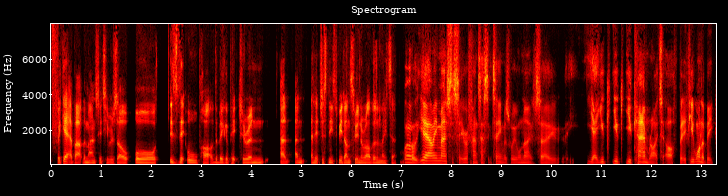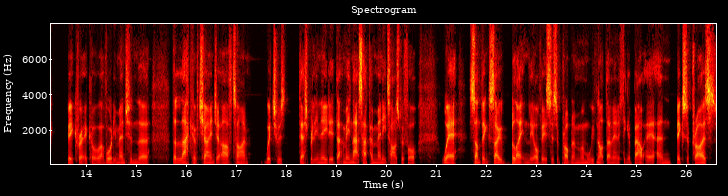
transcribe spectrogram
forget about the Man City result, or is it all part of the bigger picture and and, and and it just needs to be done sooner rather than later. Well, yeah, I mean, Manchester City are a fantastic team, as we all know. So, yeah, you you you can write it off, but if you want to be be critical, I've already mentioned the the lack of change at half time, which was desperately needed. That, I mean, that's happened many times before, where something so blatantly obvious is a problem and we've not done anything about it. And big surprise,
